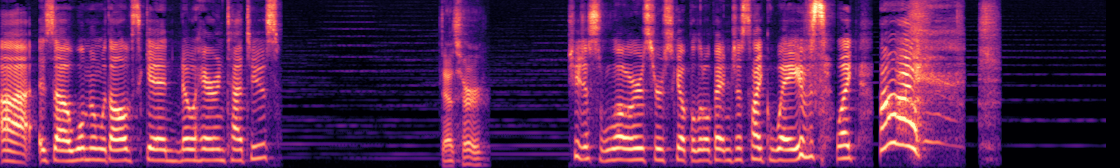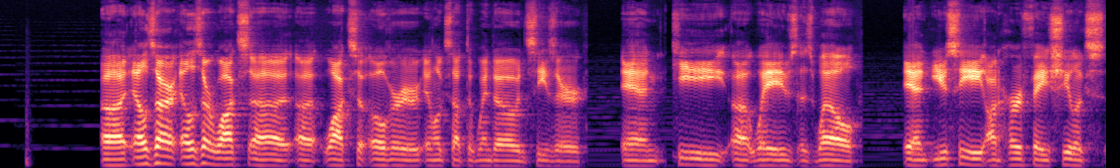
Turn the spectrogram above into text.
uh is a woman with olive skin, no hair, and tattoos? That's her. She just lowers her scope a little bit and just like waves, like hi. Uh, Elzar Elzar walks uh, uh, walks over and looks out the window and sees her, and he uh, waves as well. And you see on her face, she looks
